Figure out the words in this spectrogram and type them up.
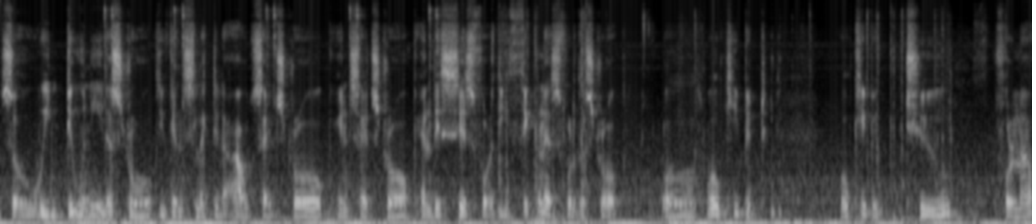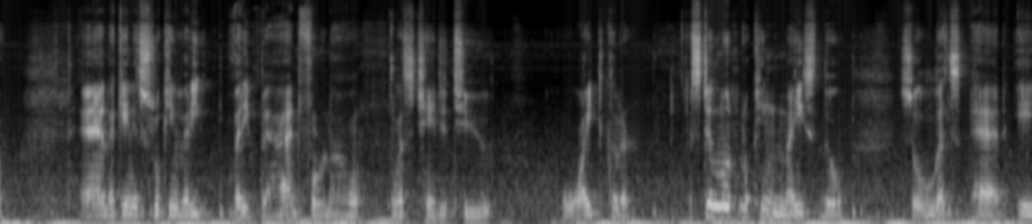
So we do need a stroke. You can select it outside stroke inside stroke and this is for the thickness for the stroke. We'll we'll keep it we'll keep it two for now and again it's looking very very bad for now. Let's change it to white color. Still not looking nice though. So let's add a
